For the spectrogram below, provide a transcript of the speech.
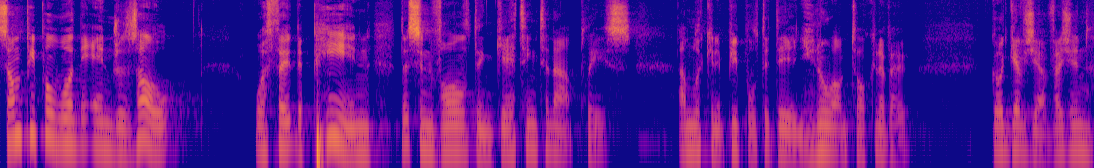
Some people want the end result without the pain that's involved in getting to that place. I'm looking at people today, and you know what I'm talking about. God gives you a vision,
